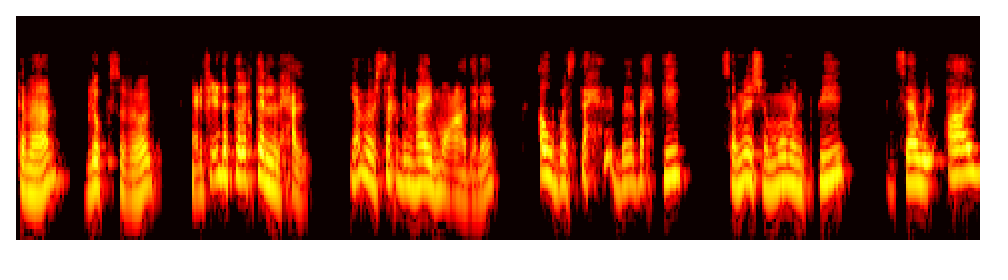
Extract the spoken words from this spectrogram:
تمام؟ block صفر يعني في عندك طريقتين للحل. يا إما بستخدم هاي المعادلة أو بستح... بحكي summation moment b بتساوي i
